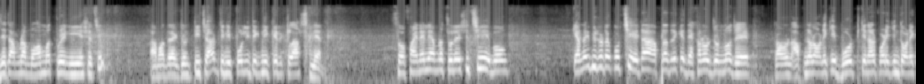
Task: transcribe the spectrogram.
যেটা আমরা মোহাম্মদপুরে নিয়ে এসেছি। আমাদের একজন টিচার যিনি পলিটেকনিকের ক্লাস নেন। সো ফাইনালি আমরা চলে এসেছি এবং কেন এই ভিডিওটা করছি এটা আপনাদেরকে দেখানোর জন্য যে, কারণ আপনারা অনেকেই বোর্ড কেনার পরে কিন্তু অনেক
